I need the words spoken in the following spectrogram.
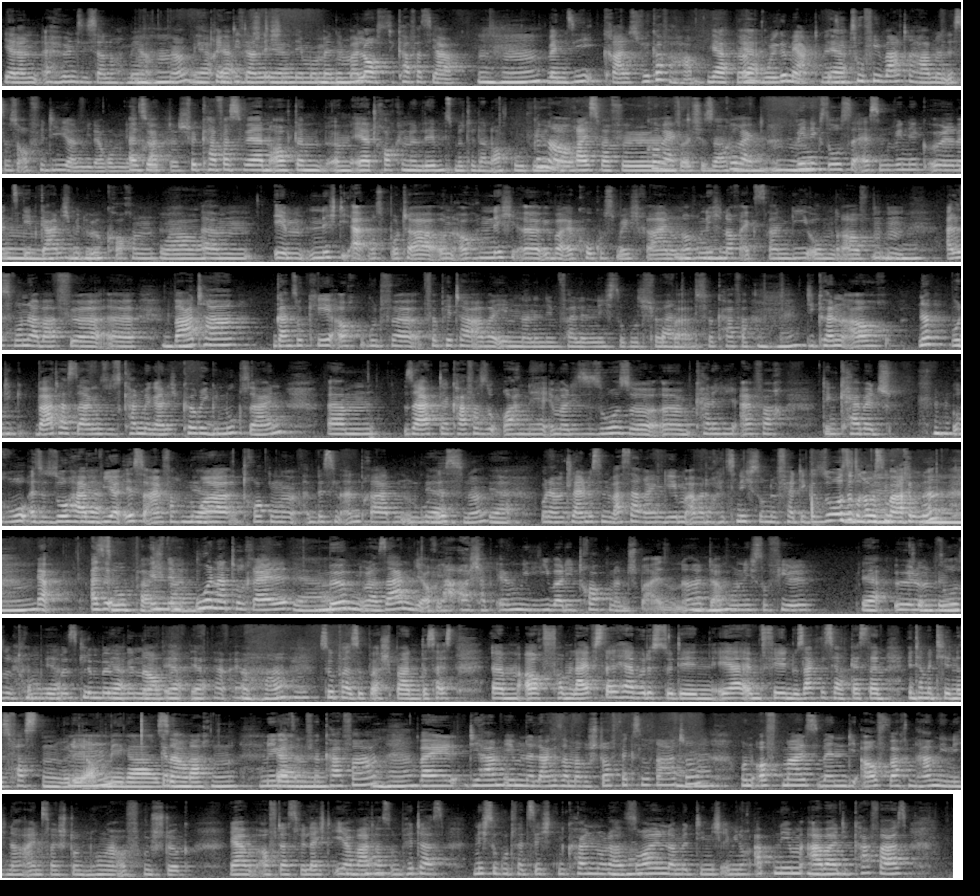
ja, dann erhöhen sie es ja noch mehr. Mhm. Ne? Ja, Bringt ja, die dann verstehe. nicht in dem Moment mhm. in Balance. Die Kaffers ja. Mhm. Wenn sie gerade zu viel Kaffee haben. Ja, ne? ja. Wohlgemerkt. Wenn sie zu viel Water haben, dann ist das auch für die dann wiederum nicht also praktisch. Für Kaffers werden auch dann ähm, eher trockene Lebensmittel dann auch gut, wie genau. Reiswaffeln, Korrekt. solche Sachen. Korrekt. Mhm. Wenig Soße essen, wenig Öl, wenn es geht, gar nicht mit mhm. Öl kochen. Wow. Ähm, eben nicht die Erdnussbutter und auch nicht äh, überall Kokosmilch rein und auch mhm. nicht noch extra ein Ghee oben drauf. Alles wunderbar für äh, mhm. Vata, ganz okay, auch gut für, für Pitta, aber eben dann in dem Fall nicht so gut für, für Kapha. Mhm. Die können auch, ne, wo die Vatas sagen, so, es kann mir gar nicht Curry genug sein, ähm, sagt der Kapha so, oh nee, immer diese Soße, äh, kann ich nicht einfach den Cabbage roh, also so haben ja. wir ist, einfach nur ja. trocken ein bisschen anbraten und gut ja. ist, ne? Ja. Oder ein klein bisschen Wasser reingeben, aber doch jetzt nicht so eine fettige Soße mhm. draus machen, ne? Mhm. Ja. Also Super in spannend. dem Urnaturell ja. mögen oder sagen die auch, ja, ich habe irgendwie lieber die trockenen Speisen, ne? Mhm. da wo nicht so viel ja, Öl Klimbim. und Soße drumherum ja. ist, Klimbim, ja, genau. Ja, ja, Aha. Mhm. Super, super spannend. Das heißt, ähm, auch vom Lifestyle her würdest du den eher empfehlen, du sagtest ja auch gestern, intermittierendes Fasten würde mhm. ja auch mhm. mega genau. Sinn machen. Mega ähm, Sinn für Kaffer, mhm. weil die haben eben eine langsamere Stoffwechselrate mhm. und oftmals, wenn die aufwachen, haben die nicht nach ein, zwei Stunden Hunger auf Frühstück ja, auf das vielleicht eher Vatas und Pittas nicht so gut verzichten können oder mhm. sollen, damit die nicht irgendwie noch abnehmen. Mhm. Aber die Kaffers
